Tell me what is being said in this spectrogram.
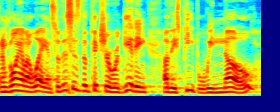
And I'm going on my way. And so this is the picture we're getting of these people. We know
